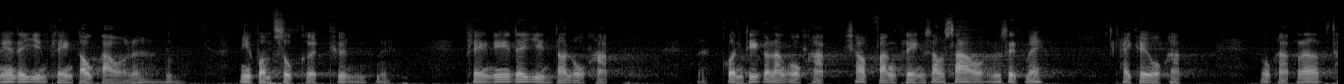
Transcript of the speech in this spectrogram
เนี่ยได้ยินเพลงเก่าๆนะมีความสุขเกิดขึ้น เพลงนี้ได้ยินตอนอกหัก คนที่กำลังอกหัก ชอบฟังเพลงเศร้าๆ รู้สึกไหม ใครเคยอกหัก อกหักแล้วท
